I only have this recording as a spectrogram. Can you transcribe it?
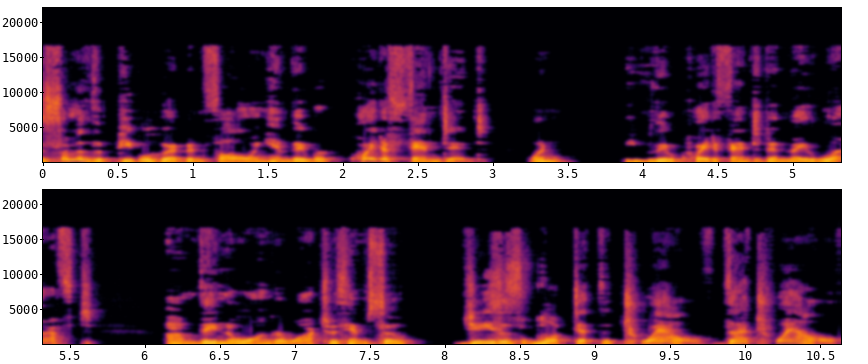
some of the people who had been following him, they were quite offended when they were quite offended and they left. Um, they no longer walked with him. So Jesus looked at the 12, the 12.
